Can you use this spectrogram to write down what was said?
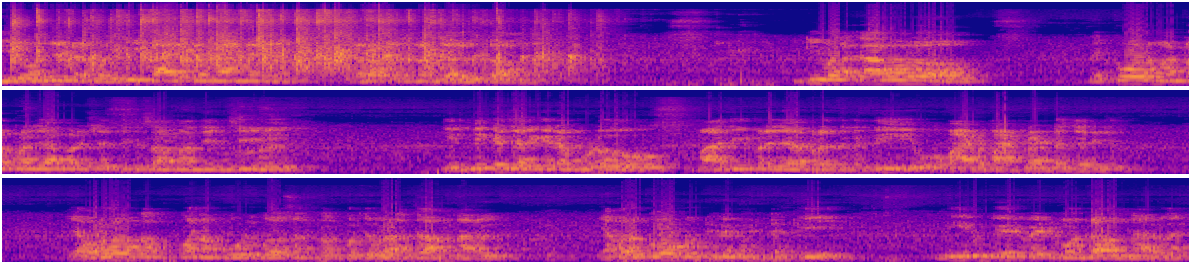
ఈ రోజు ఇక్కడ వచ్చి ఈ కార్యక్రమాన్ని నిర్వహించడం జరుగుతూ ఉంది. ఇటీవల కాలంలో ఎక్కువ మండల ప్రజా పరిషత్కి సంబంధించి ఎన్నిక జరిగినప్పుడు మాజీ ప్రజాప్రతినిధి ఒక మాట మాట్లాడడం జరిగింది. ఎవరో కక్కున్న కూడు కోసం కక్కుర్తి పడుతూ ఉన్నారు. ఎవరికో పుట్టిన బిడ్డకి మీరు పేరు పెట్టుకుంటా ఉన్నారు అని.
